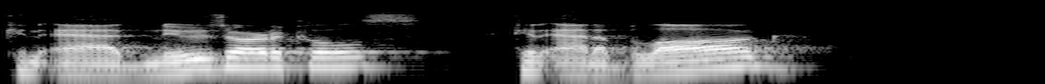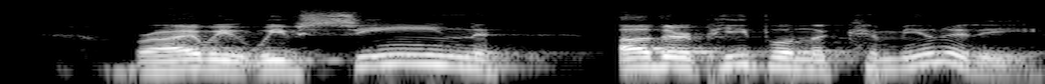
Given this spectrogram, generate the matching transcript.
can add news articles, can add a blog, right? We, we've seen other people in the community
